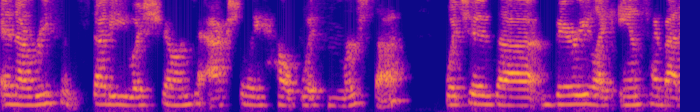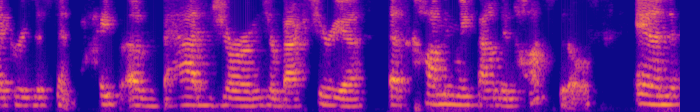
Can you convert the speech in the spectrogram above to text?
in a recent study was shown to actually help with MRSA, which is a very like antibiotic resistant type of bad germs or bacteria that's commonly found in hospitals. And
